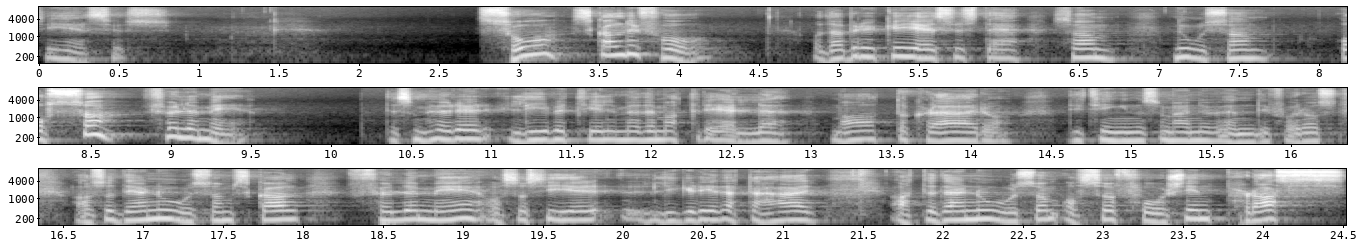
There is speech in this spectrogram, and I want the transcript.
sier Jesus. Så skal du få. Og da bruker Jesus det som noe som også følger med. Det som hører livet til med det materielle. Mat og klær og de tingene som er nødvendige for oss. Altså Det er noe som skal følge med. Og så ligger det i dette her at det er noe som også får sin plass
